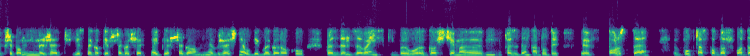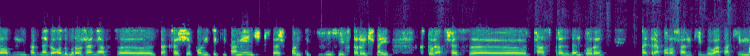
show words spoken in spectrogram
Przypomnijmy, że 31 sierpnia i 1 września ubiegłego roku prezydent Zełęński był gościem e, prezydenta Dudy w Polsce. Wówczas to doszło do pewnego odmrożenia w e, zakresie polityki pamięci, czy też polityki historycznej, która przez e, czas prezydentury Petra Poroszenki była takim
